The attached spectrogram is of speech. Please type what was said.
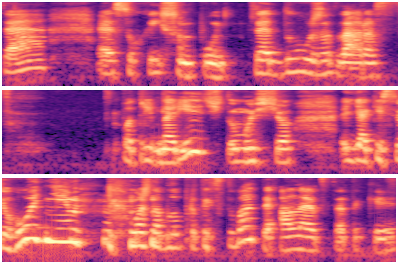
це е, сухий шампунь. Це дуже зараз потрібна річ, тому що, як і сьогодні, можна було протестувати, але все-таки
